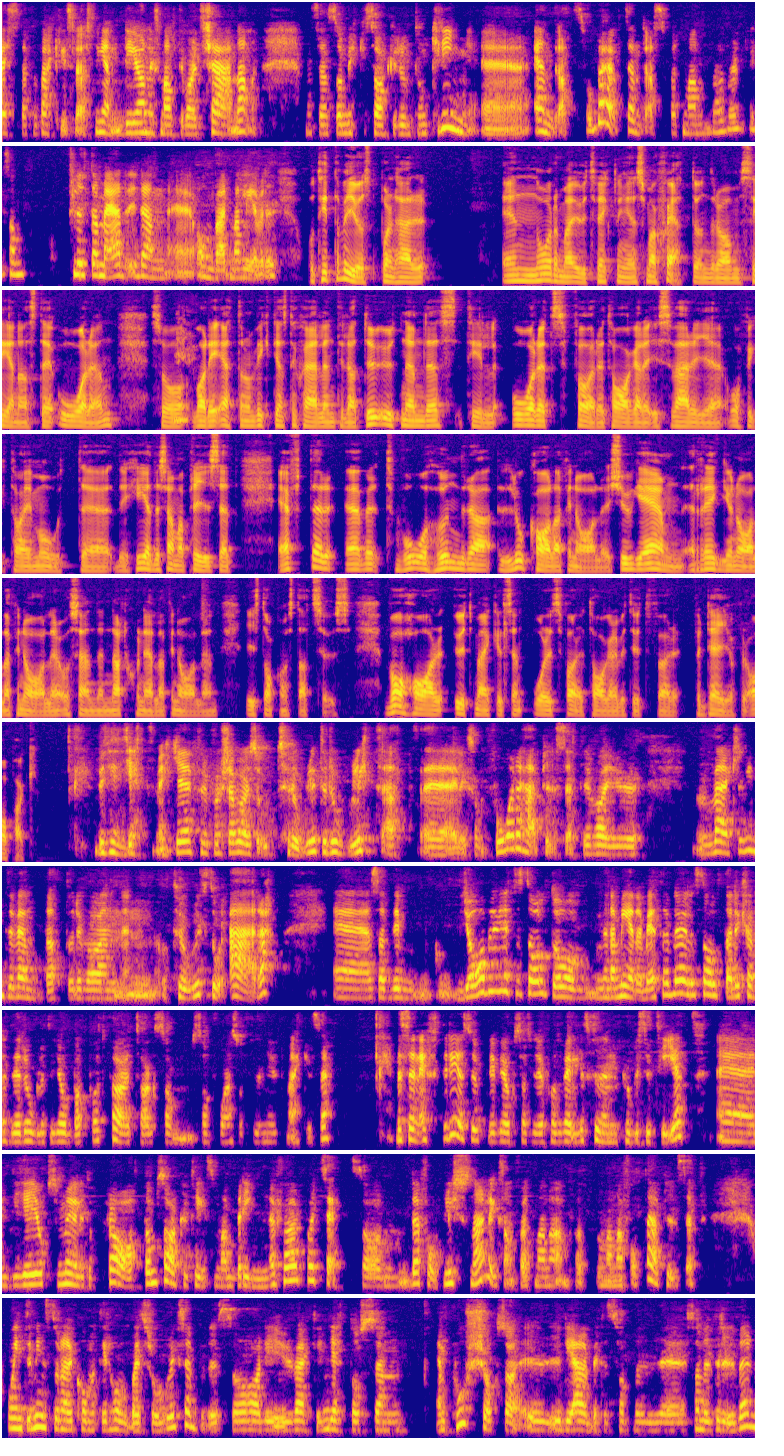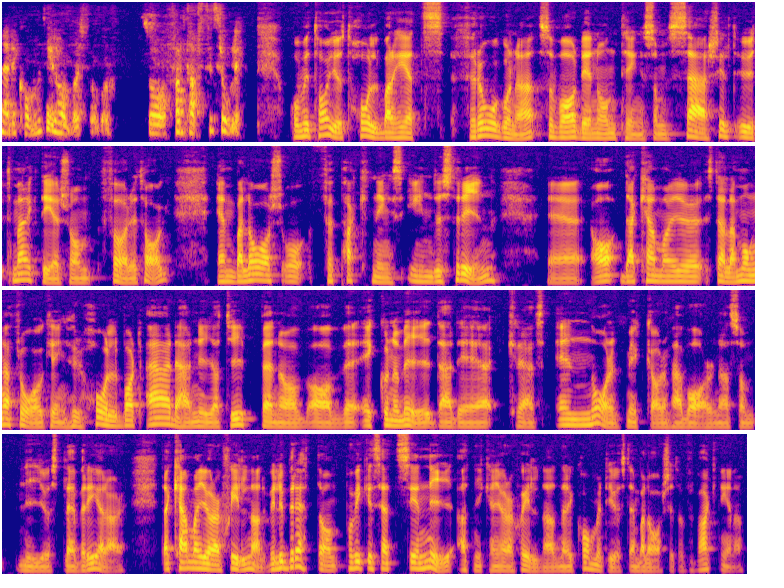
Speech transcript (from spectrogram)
bästa förpackningslösningen. Det har liksom alltid varit kärnan. Men sen så har mycket saker runt omkring eh, ändrats och behövt ändras för att man behöver liksom flyta med i den eh, omvärld man lever i. Och tittar vi just på den här enorma utvecklingen som har skett under de senaste åren så mm. var det ett av de viktigaste skälen till att du utnämndes till Årets företagare i Sverige och fick ta emot eh, det hedersamma priset efter över 200 lokala finaler, 21 regionala finaler och sen den nationella finalen i Stockholms stadshus. Vad har utmärkelsen Årets företagare betytt för, för dig och för APAC? Det betyder jättemycket. För det första var det så otroligt roligt att eh, liksom få det här priset. Det var ju verkligen inte väntat och det var en, en otroligt stor ära. Eh, så att det, jag blev jättestolt och mina medarbetare blev väldigt stolta. Det är klart att det är roligt att jobba på ett företag som, som får en så fin utmärkelse. men sen efter det så upplever jag också att vi har fått väldigt fin publicitet. Eh, det ger ju också möjlighet att prata om saker och ting som man brinner för på ett sätt som, där folk lyssnar liksom för att, man har, för att man har fått det här priset. Och inte minst då när det kommer till hållbarhetsfrågor exempelvis så har det ju verkligen gett oss en, en push också i, i det arbetet som vi, eh, som vi driver när det kommer till hållbarhetsfrågor. Så fantastiskt roligt. Om vi tar just hållbarhetsfrågorna så var det någonting som särskilt utmärkte er som företag. Emballage och förpackningsindustrin Eh, ja, där kan man ju ställa många frågor kring hur hållbart är det här nya typen av, av ekonomi där det krävs enormt mycket av de här varorna som ni just levererar. Där kan man göra skillnad. Vill du berätta om på vilket sätt ser ni att ni kan göra skillnad när det kommer till just emballaget och förpackningarna?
